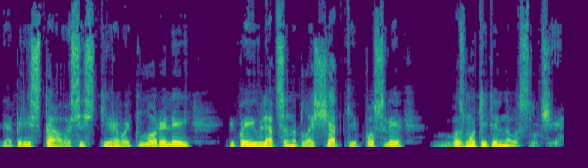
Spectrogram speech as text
Я перестал ассистировать Лорелей и появляться на площадке после возмутительного случая.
